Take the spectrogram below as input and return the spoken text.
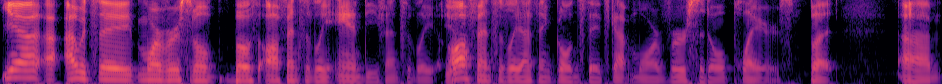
Yeah, I, would say more versatile both offensively and defensively. Yeah. Offensively, I think Golden State's got more versatile players, but um,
